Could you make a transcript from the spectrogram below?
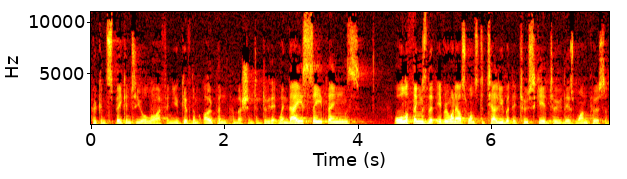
who can speak into your life, and you give them open permission to do that. When they see things, all the things that everyone else wants to tell you but they're too scared to, there's one person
